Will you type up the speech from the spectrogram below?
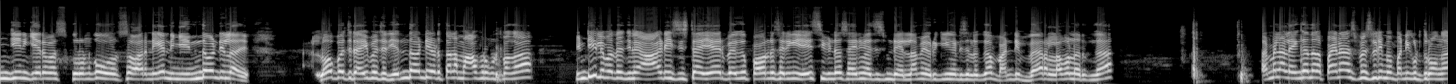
இன்ஜின் கியர் வாஸ் குரோனுக்கு ஒரு வருஷம் வரீங்க நீங்கள் இந்த வண்டியில் லோ பட்ஜெட் ஹை பட்ஜெட் எந்த வண்டி எடுத்தாலும் நம்ம ஆஃபர் கொடுப்பாங்க. இண்டியில் பார்த்தீங்கன்னா audio system air bag power சரிங்க ஏசி விண்டோ சரிங்க அட்ஜஸ்ட்மெண்ட் எல்லாமே ஒர்க்கிங் கண்டிஷன் இருக்குங்க. வண்டி வேற லெவலில் இருக்குங்க. தமிழ்நாடு எங்கே இருந்தாலும் பைனான்ஸ் ஃபெசிலிட்டி பண்ணி கொடுத்துருவாங்க.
